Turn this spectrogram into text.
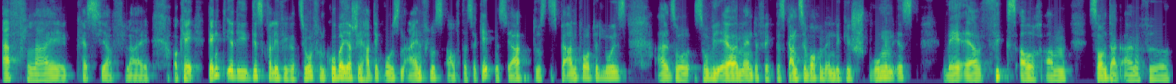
Afly, Kessia Fly. Okay, denkt ihr, die Disqualifikation von Kobayashi hatte großen Einfluss auf das Ergebnis? Ja, du hast es beantwortet, Luis. Also, so wie er im Endeffekt das ganze Wochenende gesprungen ist, wäre er fix auch am Sonntag einer für,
